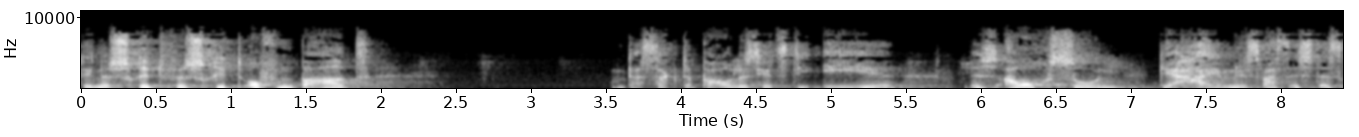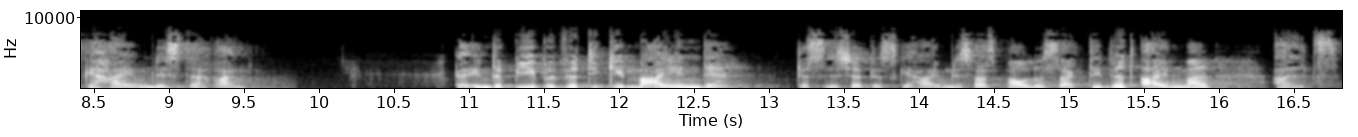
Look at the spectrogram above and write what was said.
den er Schritt für Schritt offenbart. Und da sagt der Paulus jetzt, die Ehe ist auch so ein Geheimnis. Was ist das Geheimnis daran? In der Bibel wird die Gemeinde, das ist ja das Geheimnis, was Paulus sagt, die wird einmal als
